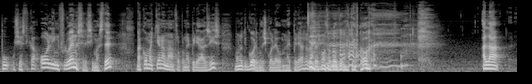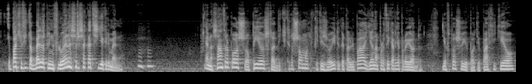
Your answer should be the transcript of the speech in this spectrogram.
που ουσιαστικά όλοι influencers είμαστε. Ακόμα και έναν άνθρωπο να επηρεάζεις. Μόνο την κόρη μου δυσκολεύομαι να επηρεάζω, αλλά τέλος θα το δούμε και αυτό. αλλά υπάρχει αυτή η ταμπέλα του influencer σαν κάτι συγκεκριμένο. Ένας άνθρωπος ο οποίος θα δείξει και το σώμα του και τη ζωή του κτλ. για να προωθεί κάποια προϊόντα. Γι' αυτό σου είπα ότι υπάρχει και ο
